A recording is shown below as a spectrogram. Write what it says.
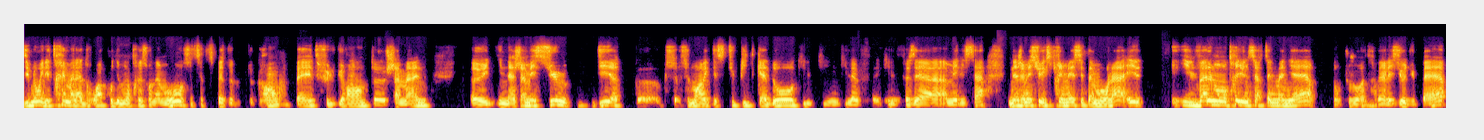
visiblement, il est très maladroit pour démontrer son amour. C'est cette espèce de, de, grande bête fulgurante, euh, chamane. Euh, il, n'a jamais su dire euh, seulement avec des stupides cadeaux qu'il qu qu faisait à, Mélissa. Il n'a jamais su exprimer cet amour-là et il va le montrer d'une certaine manière, donc toujours à travers les yeux du père,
